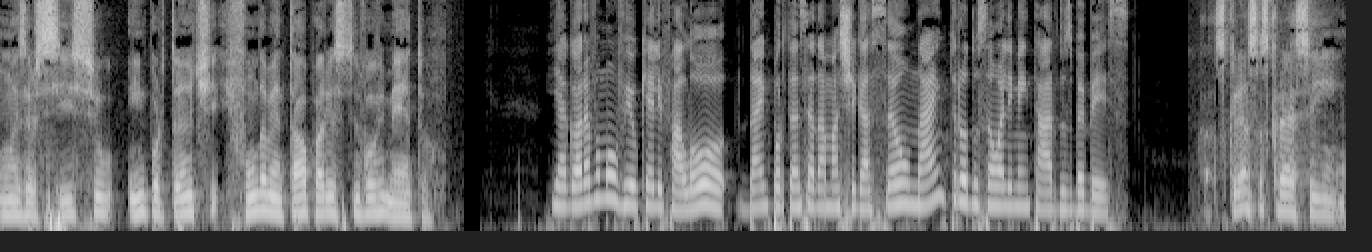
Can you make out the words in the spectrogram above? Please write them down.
um exercício importante e fundamental para esse desenvolvimento. E agora vamos ouvir o que ele falou da importância da mastigação na introdução alimentar dos bebês. As crianças crescem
